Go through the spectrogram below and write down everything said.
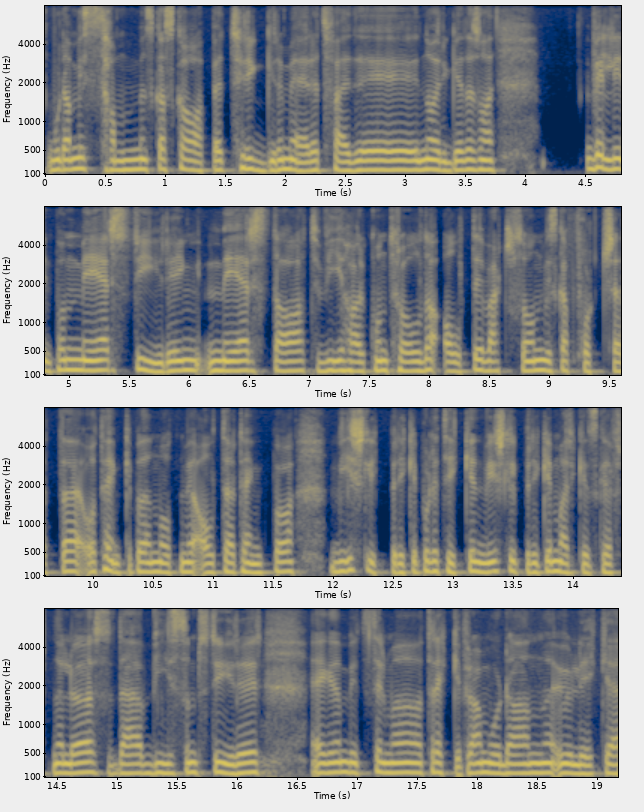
hvordan vi sammen skal skape et tryggere, mer rettferdig Norge. Det er sånn veldig inn på mer styring, mer stat, vi har kontroll. Det har alltid vært sånn, vi skal fortsette å tenke på den måten vi alltid har tenkt på. Vi slipper ikke politikken, vi slipper ikke markedskreftene løs, det er vi som styrer. Jeg har begynt til og med å trekke fram hvordan ulike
